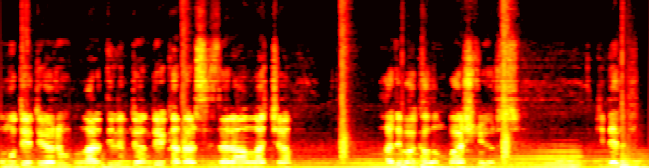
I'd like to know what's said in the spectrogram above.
umut ediyorum. Bunlar dilim döndüğü kadar sizlere anlatacağım. Hadi bakalım başlıyoruz. Gidelim.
